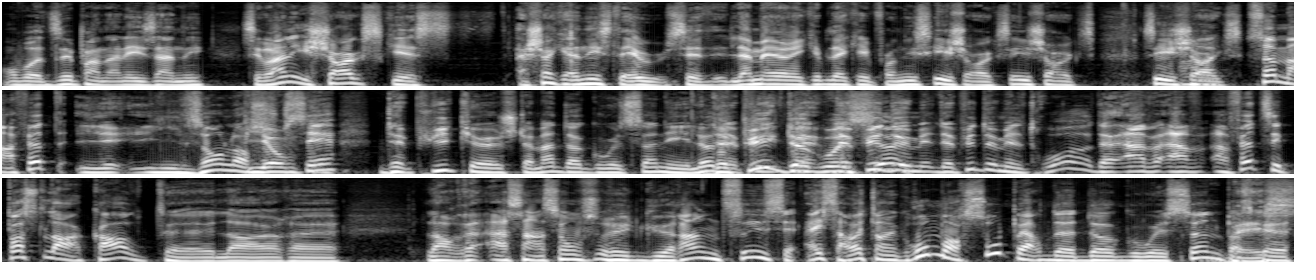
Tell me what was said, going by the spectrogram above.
on va dire, pendant les années. C'est vraiment les Sharks qui, à chaque année, c'était eux. C'est la meilleure équipe de la Californie, c'est les Sharks, c'est les Sharks, c'est les Ouais. Sharks. Ça, mais en fait, ils ont leur succès depuis que justement Doug Wilson est là. Depuis que Doug de- Wilson- Depuis, 2000 depuis 2003. De- en- fait, c'est post-lockout, euh, leur, euh, leur ascension fulgurante. tu sais, hey, ça va être un gros morceau, perdre de Doug Wilson, parce Ben, que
